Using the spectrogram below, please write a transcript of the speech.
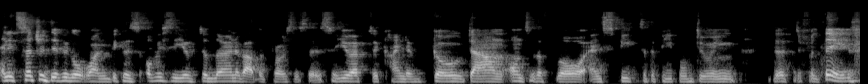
And it's such a difficult one because obviously you have to learn about the processes. So you have to kind of go down onto the floor and speak to the people doing the different things.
